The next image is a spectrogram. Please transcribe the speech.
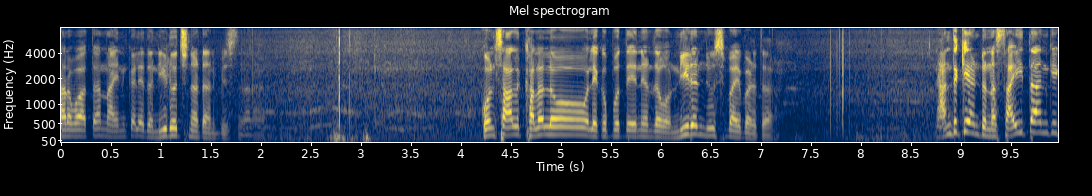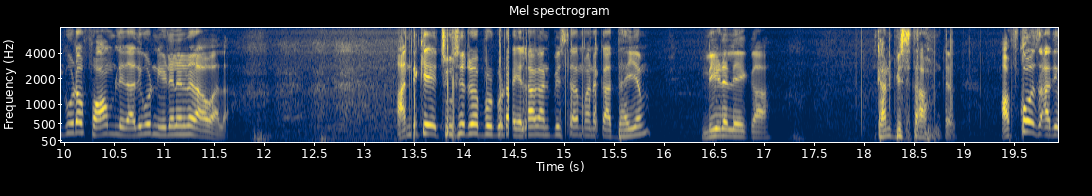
తర్వాత నా వెనకాల ఏదో నీడ వచ్చినట్టు అనిపిస్తుంది కొన్నిసార్లు కళలో లేకపోతే నేను నీడని చూసి భయపడతారు. అందుకే అంటున్నా సైతానికి కూడా ఫామ్ లేదు అది కూడా నీడలోనే రావాలా? అందుకే చూసేటప్పుడు కూడా ఎలా కనిపిస్తుంది మనకు ఆ దయ్యం నీడలేక కనిపిస్తూ ఉంటుంది. అఫ్ కోర్స్ అది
